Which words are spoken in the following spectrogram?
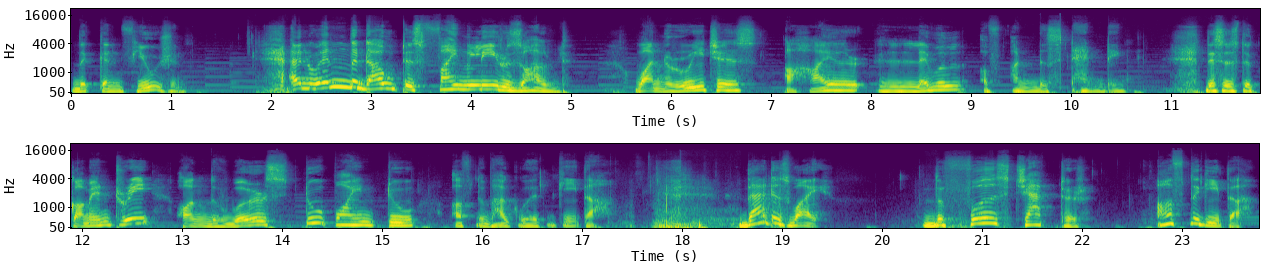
the confusion. And when the doubt is finally resolved, one reaches a higher level of understanding. This is the commentary on the verse 2.2 of the Bhagavad Gita. That is why the first chapter of the Gita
